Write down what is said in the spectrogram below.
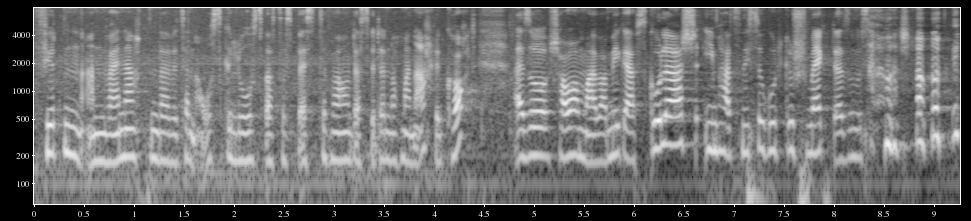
vierten an Weihnachten, da wird dann ausgelost, was das Beste war. Und das wird dann nochmal nachgekocht. Also schauen wir mal. Bei mir gab es Gulasch. Ihm hat es nicht so gut geschmeckt. Also müssen wir mal schauen,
